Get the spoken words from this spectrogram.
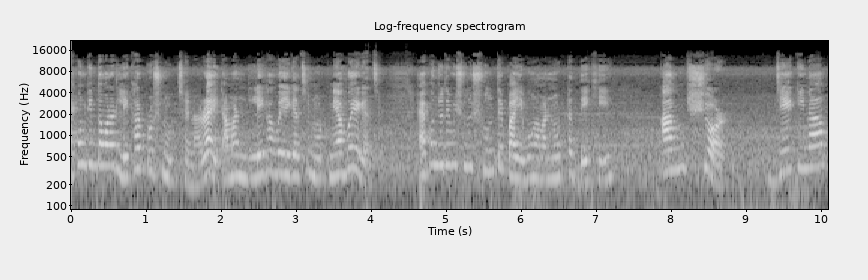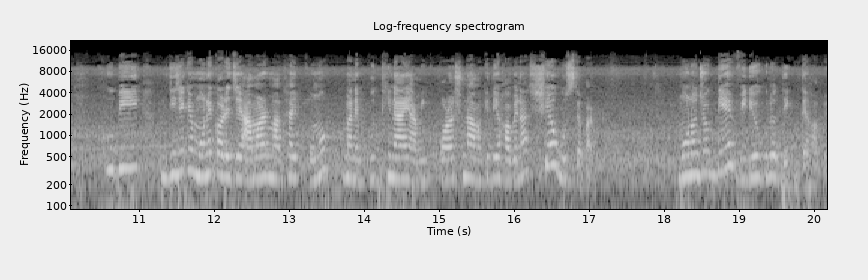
এখন কিন্তু আমার লেখার প্রশ্ন উঠছে না রাইট আমার লেখা হয়ে গেছে নোট নেওয়া হয়ে গেছে। এখন যদি আমি শুধু শুনতে পাই এবং আমার নোটটা দেখি আই এম শিওর যে কিনা খুবই নিজেকে মনে করে যে আমার মাথায় কোনো মানে বুদ্ধি নাই, আমি পড়াশোনা আমাকে দিয়ে হবে না, সেও বুঝতে পারবে। মনোযোগ দিয়ে ভিডিওগুলো দেখতে হবে।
